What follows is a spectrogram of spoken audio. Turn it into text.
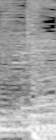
I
